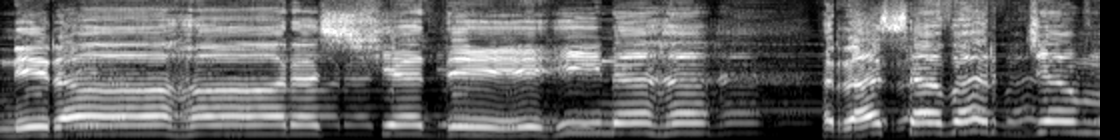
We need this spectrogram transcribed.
निराहारस्य देहिनः रसवर्जम्।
